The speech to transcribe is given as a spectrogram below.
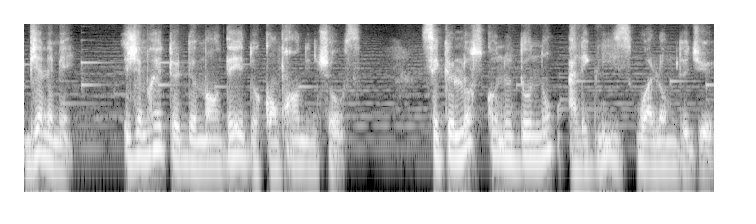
Bien-aimé, j'aimerais te demander de comprendre une chose. C'est que lorsque nous donnons à l'Église ou à l'homme de Dieu,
